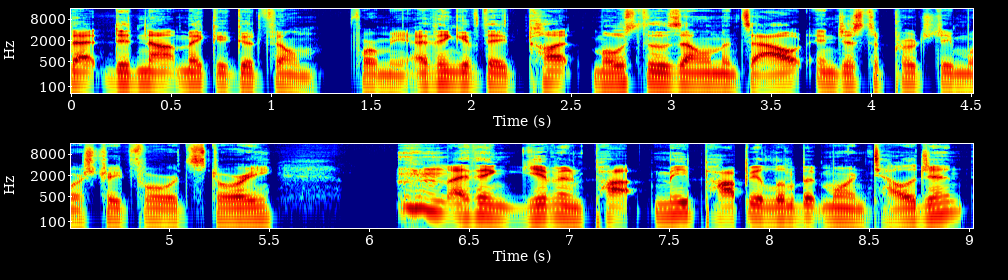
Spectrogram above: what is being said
that did not make a good film for me. I think if they'd cut most of those elements out and just approached a more straightforward story, I think given pop, made Poppy a little bit more intelligent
